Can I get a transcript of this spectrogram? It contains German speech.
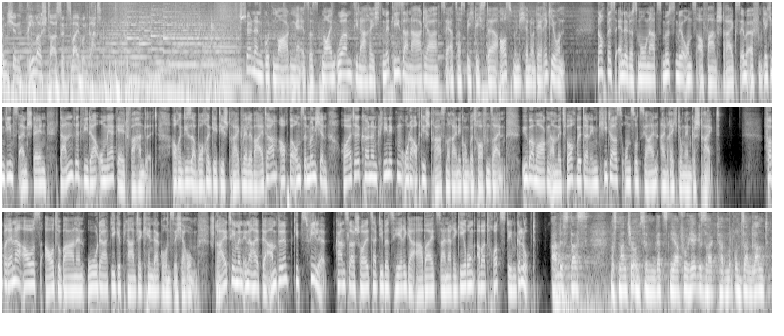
München, Riemerstraße 200. Schönen guten Morgen. Es ist 9 Uhr. Die Nachrichten mit Lisa Nagler. Zuerst das Wichtigste aus München und der Region. Noch bis Ende des Monats müssen wir uns auf Warnstreiks im öffentlichen Dienst einstellen. Dann wird wieder um mehr Geld verhandelt. Auch in dieser Woche geht die Streikwelle weiter, auch bei uns in München. Heute können Kliniken oder auch die Straßenreinigung betroffen sein. Übermorgen am Mittwoch wird dann in Kitas und sozialen Einrichtungen gestreikt. Verbrenner aus, Autobahnen oder die geplante Kindergrundsicherung. Streitthemen innerhalb der Ampel gibt's viele. Kanzler Scholz hat die bisherige Arbeit seiner Regierung aber trotzdem gelobt. Alles das, was manche uns im letzten Jahr vorhergesagt haben mit unserem Land,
